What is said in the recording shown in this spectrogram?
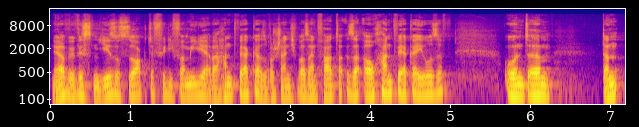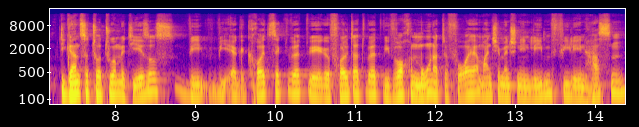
Ja, wir wissen, Jesus sorgte für die Familie, er war Handwerker, also wahrscheinlich war sein Vater auch Handwerker, Josef. Und ähm, dann die ganze Tortur mit Jesus, wie, wie er gekreuzigt wird, wie er gefoltert wird, wie Wochen, Monate vorher manche Menschen ihn lieben, viele ihn hassen,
